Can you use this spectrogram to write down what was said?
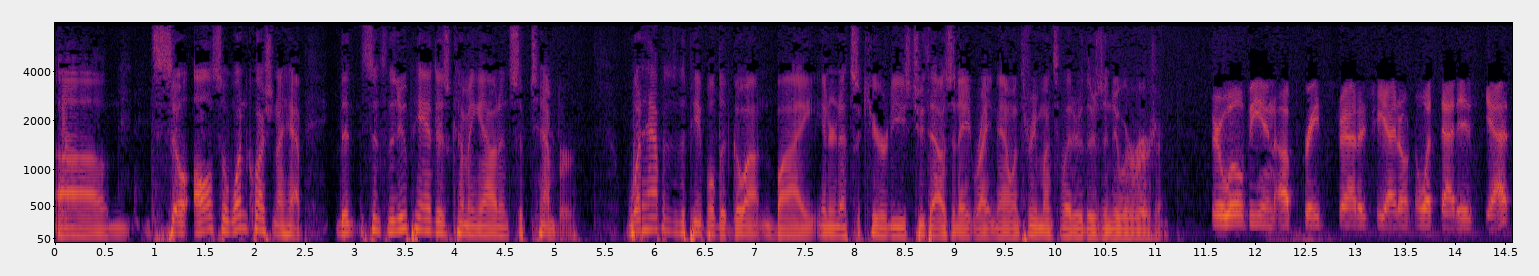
Um, so, also one question I have: the, since the new Panda is coming out in September, what happens to the people that go out and buy Internet Securities 2008 right now, and three months later there's a newer version? There will be an upgrade strategy. I don't know what that is yet,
